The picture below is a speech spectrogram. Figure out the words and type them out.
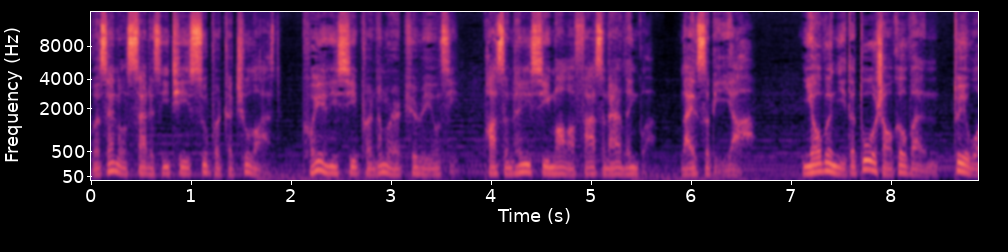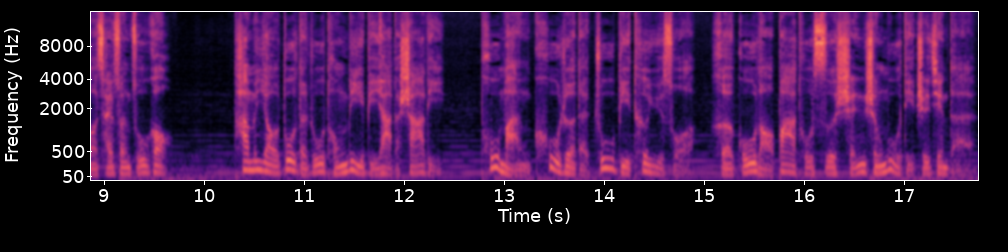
vaseno satis et super catulast, quaenisi per numera curiosi, passanenisi mala fascinar lingua, 莱斯比亚，你要问你的多少个吻对我才算足够？他们要多得如同利比亚的沙粒，铺满酷热的朱庇特寓所和古老巴图斯神圣墓地之间的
